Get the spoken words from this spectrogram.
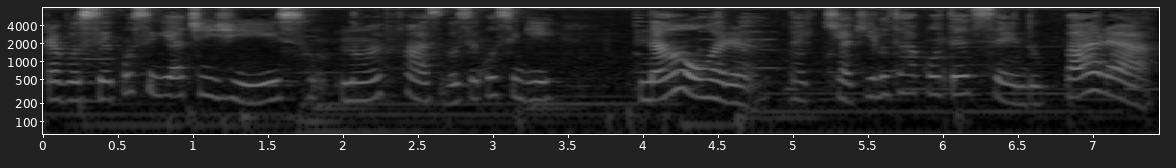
Para você conseguir atingir isso, não é fácil. Você conseguir, na hora que aquilo tá acontecendo, parar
